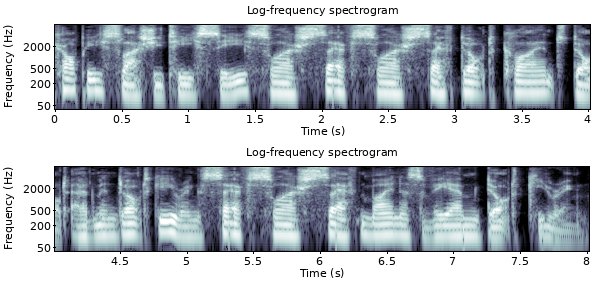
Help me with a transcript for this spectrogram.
copy slash etc slash ceph slash ceph dot client dot admin dot keyring ceph slash ceph minus vm dot keyring.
